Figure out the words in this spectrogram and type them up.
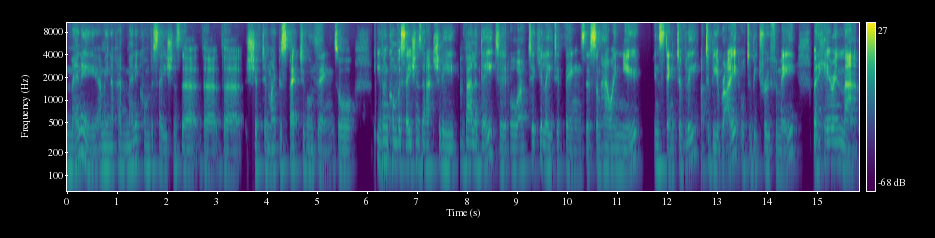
Many. I mean, I've had many conversations that the the shift in my perspective on things, or even conversations that actually validated or articulated things that somehow I knew instinctively to be right or to be true for me but hearing that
